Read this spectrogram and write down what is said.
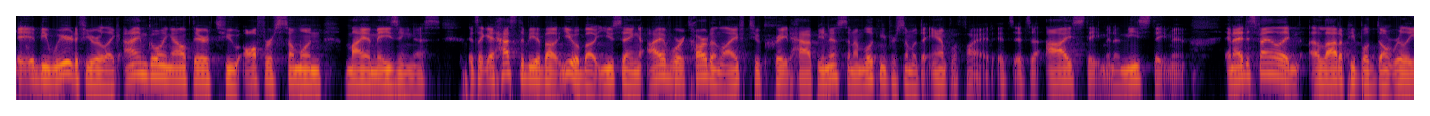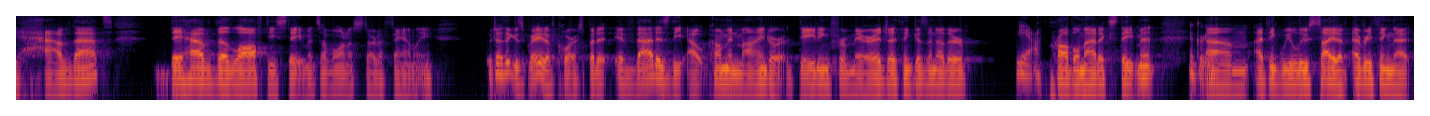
It'd be weird if you were like i'm going out there to offer someone my amazingness. It's like it has to be about you about you saying i have worked hard in life to create happiness and i'm looking for someone to amplify it. It's it's an i statement a me statement. And i just find like a lot of people don't really have that they have the lofty statements of I want to start a family, which I think is great, of course. But if that is the outcome in mind, or dating for marriage, I think is another yeah problematic statement. Agreed. Um, I think we lose sight of everything that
